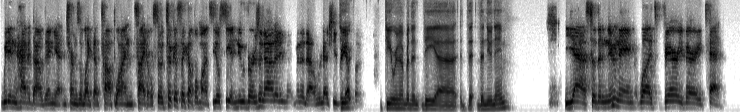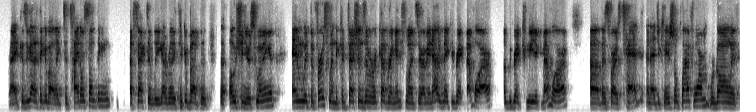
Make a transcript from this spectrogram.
we didn't have it dialed in yet in terms of like that top line title. So it took us a couple months. You'll see a new version out any minute now. We're actually do you, do you remember the the, uh, the the new name? Yeah. So the new name, well, it's very very TED, right? Because we got to think about like to title something effectively. You got to really think about the the ocean you're swimming in. And with the first one, the Confessions of a Recovering Influencer, I mean, that would make a great memoir, of a great comedic memoir. Uh, but as far as TED, an educational platform, we're going with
